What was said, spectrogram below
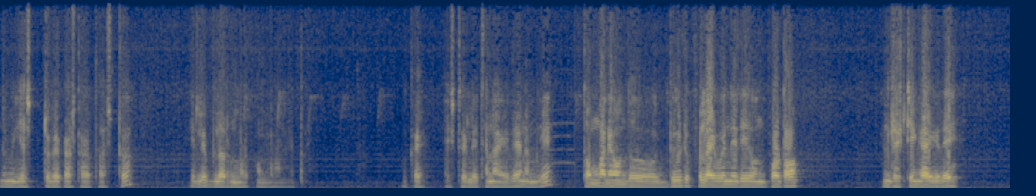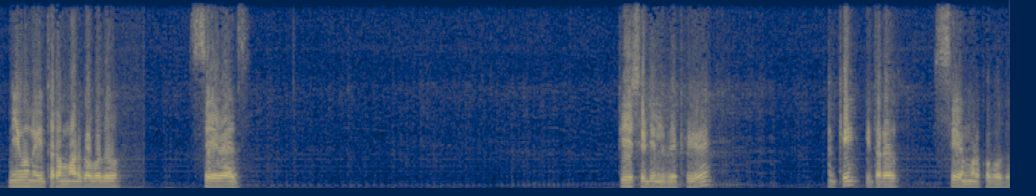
ನಿಮಗೆ ಎಷ್ಟು ಬೇಕಷ್ಟಾಗುತ್ತೆ ಅಷ್ಟು ಇಲ್ಲಿ ಬ್ಲರ್ ಮಾಡ್ಕೊಂಬೋಣ ಓಕೆ ಎಷ್ಟೆಲ್ಲ ಚೆನ್ನಾಗಿದೆ ನಮಗೆ. ತುಂಬಾ ಒಂದು ಬ್ಯೂಟಿಫುಲ್ ಆಗಿ ಬಂದಿದೆ ಒಂದು ಫೋಟೋ ಇಂಟ್ರೆಸ್ಟಿಂಗ್ ಆಗಿದೆ. ನೀವು ಈ ಥರ ಮಾಡ್ಕೋಬೋದು. ಸೇವ್ ಆ್ಯಸ್ ಪಿ ಎಸ್ ಡಿಲಿ ಬೇಕಾಗಿದೆ. ಓಕೆ ಈ ಥರ ಸೇವ್ ಮಾಡ್ಕೋಬೋದು.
